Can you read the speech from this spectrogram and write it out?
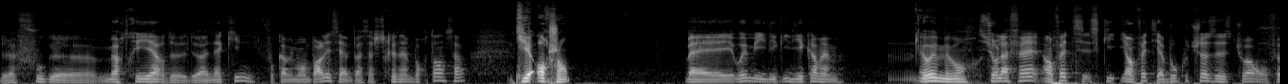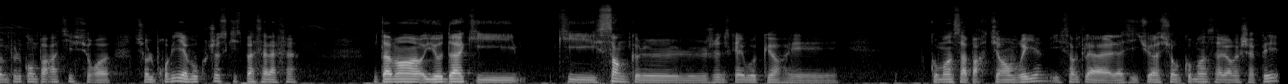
de la fougue euh, meurtrière de, de Anakin il faut quand même en parler c'est un passage très important ça Qui est hors champ. ben oui mais il, est- il y est quand même Ah ouais, mais bon. sur la fin, en fait, ce qui, en fait, il y a beaucoup de choses. Tu vois, on fait un peu le comparatif sur euh, sur le premier. Il y a beaucoup de choses qui se passent à la fin, notamment Yoda qui qui sent que le, jeune Skywalker commence à partir en vrille. Il sent que la, situation commence à leur échapper.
